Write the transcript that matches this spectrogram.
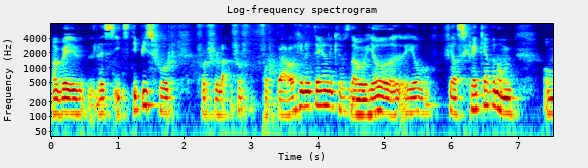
Maar bij, er is iets typisch voor, voor, voor, voor België uiteindelijk. Dus dat we heel, heel veel schrik hebben om, om,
